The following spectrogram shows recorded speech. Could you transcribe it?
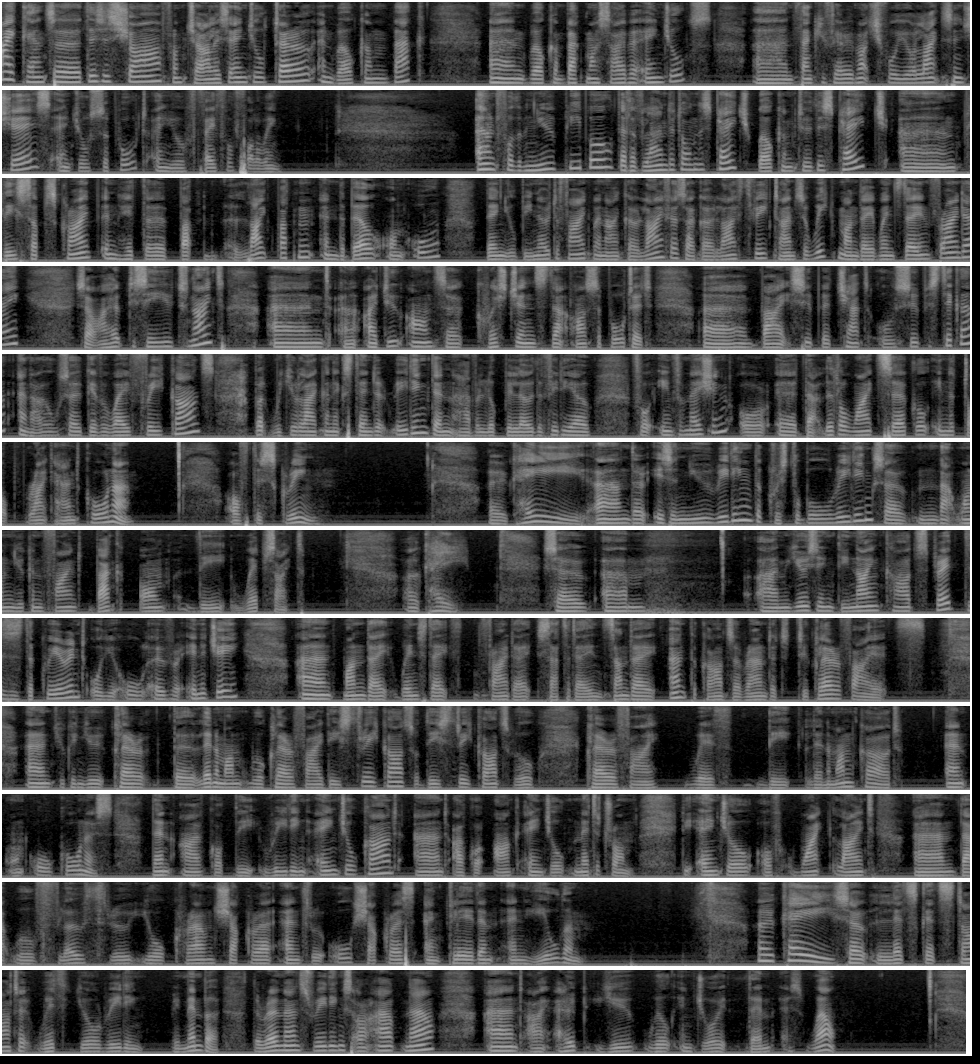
Hi Cancer, this is Shah from Charlie's Angel Tarot and welcome back. And welcome back my cyber angels. And thank you very much for your likes and shares and your support and your faithful following. And for the new people that have landed on this page, welcome to this page and please subscribe and hit the button, like button and the bell on all. Then you'll be notified when I go live as I go live three times a week, Monday, Wednesday and Friday. So I hope to see you tonight and uh, I do answer questions that are supported uh, by super chat or super sticker and I also give away free cards. But would you like an extended reading then have a look below the video for information or uh, that little white circle in the top right hand corner of the screen. Okay and there is a new reading the crystal ball reading so that one you can find back on the website. Okay so um, I'm using the 9 card spread. This is the querent or the all over energy. And Monday, Wednesday, Friday, Saturday, and Sunday. And the cards are rounded to clarify it. And you can use the Lenormand will clarify these three cards, or these three cards will clarify with the Lenormand card and on all corners. Then I've got the Reading Angel card and I've got Archangel Metatron, the angel of white light and that will flow through your crown chakra and through all chakras and clear them and heal them. Okay, so let's get started with your reading. Remember, the romance readings are out now and I hope you will enjoy them as well.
